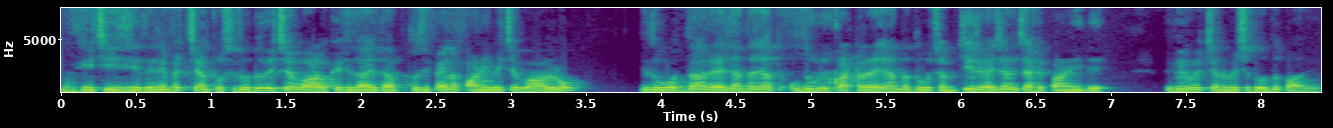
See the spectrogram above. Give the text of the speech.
ਮੈਂ ਇਹ ਚੀਜ਼ ਜਿਹੜੇ ਨੇ ਬੱਚਿਆਂ ਨੂੰ ਤੁਸੀਂ ਦੁੱਧ ਵਿੱਚ ਉਬਾਲ ਕੇ ਜਿੱਦਾਂ ਜਿੱਦਾਂ ਤੁਸੀਂ ਪਹਿਲਾਂ ਪਾਣੀ ਵਿੱਚ ਉਬਾਲ ਲਓ, ਜਦੋਂ ਅੱਧਾ ਰਹਿ ਜਾਂਦਾ ਜਾਂ ਉਦੋਂ ਵੀ ਘੱਟ ਰਹਿ ਜਾਂਦਾ, ਦੋ ਚਮਚੇ ਰਹਿ ਜਾਣ ਚਾਹੇ ਪਾਣੀ ਦੇ, ਤੇ ਫਿਰ ਬੱਚਿਆਂ ਨੂੰ ਵਿੱਚ ਦੁੱਧ ਪਾ ਦਿਓ।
